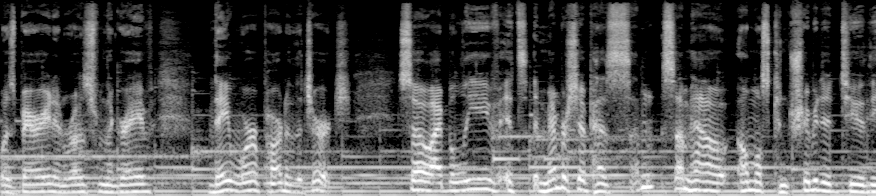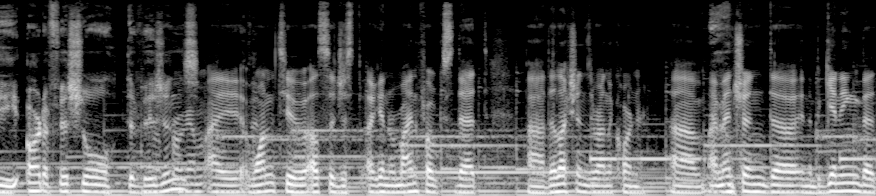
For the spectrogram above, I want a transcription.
was buried, and rose from the grave, they were part of the church. So I believe it's membership has some, somehow almost contributed to the artificial divisions. program, I wanted to also just again remind folks that uh, the election is around the corner. Um, I mentioned uh, in the beginning that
